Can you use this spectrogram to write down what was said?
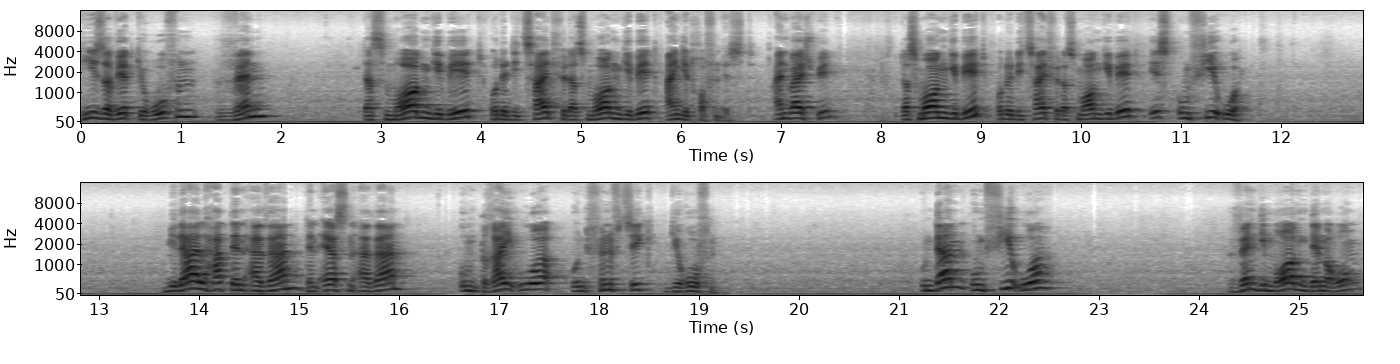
Dieser wird gerufen, wenn das Morgengebet oder die Zeit für das Morgengebet eingetroffen ist. Ein Beispiel. Das Morgengebet oder die Zeit für das Morgengebet ist um 4 Uhr. Bilal hat den Adhan, den ersten Adhan, um 3 Uhr und 50 gerufen. Und dann um 4 Uhr, wenn die Morgendämmerung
